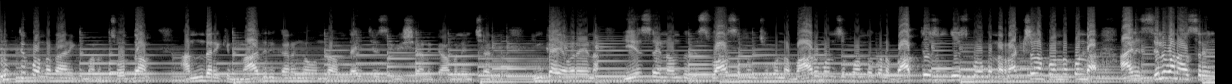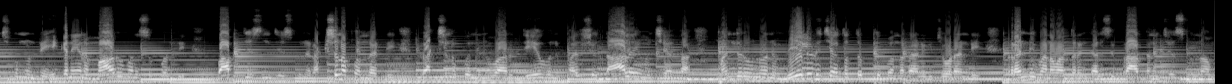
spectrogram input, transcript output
తృప్తి పొందడానికి మనం చూద్దాం. అందరికీ మాదిరికరంగా ఉందాం. దయచేసి ఈ విషయాన్ని గమనించండి. ఇంకా ఎవరైనా ఏసైనందు విశ్వాసం ఉంచకుండా మారు మనసు పొందకుండా బాప్తీసం తీసుకోకుండా రక్షణ పొందకుండా ఆయన సిలువను ఆశ్రయించుకుని ఉంటే ఇకనైనా మారు మనసు పొంది బాప్తీసం తీసుకుని రక్షణ పొందండి. రక్షణ పొందిన వారు దేవుని పరిశుద్ధ ఆలయం చేత మందిరంలోని మేలుడి చేత తృప్తి పొందడానికి చూడండి. రండి మనం అందరం కలిసి ప్రార్థన చేసుకుందాం.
